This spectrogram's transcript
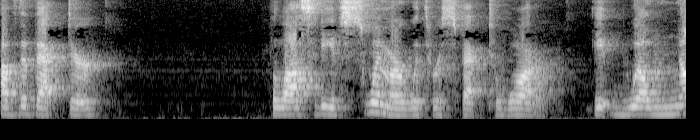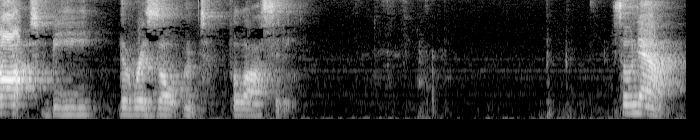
of the vector velocity of swimmer with respect to water. It will not be the resultant velocity. So now,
